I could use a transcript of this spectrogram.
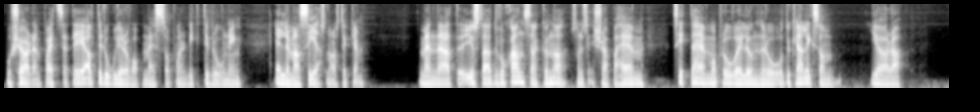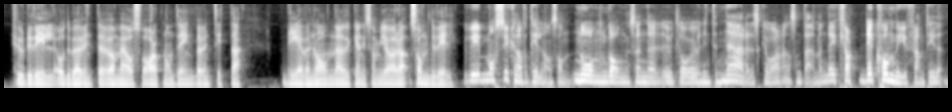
och kör den på ett sätt. Det är alltid roligare att vara på mässa och på en riktig provning eller man ses några stycken. Men att just det att du får chansen att kunna, som du säger, köpa hem, sitta hemma och prova i lugn och ro och du kan liksom göra hur du vill och du behöver inte vara med och svara på någonting. Du behöver inte sitta bredvid någon. Du kan liksom göra som du vill. Vi måste ju kunna få till någon sån någon gång. Sen utlovar vi väl inte när det ska vara något sånt där. Men det är klart, det kommer ju i framtiden.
